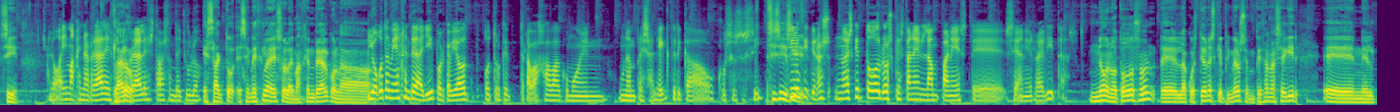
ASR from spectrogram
Sí, Luego hay imágenes reales, Claro. fotos reales, está bastante chulo. exacto, se mezcla eso, la imagen real con la... Y luego también hay gente de allí, porque había ot- otro que trabajaba como en una empresa eléctrica o cosas así. Sí, sí, Quiero sí. decir que no es, no es que todos los que están en Lampan este sean israelitas. No, no todos son. eh, la cuestión es que primero se empiezan a seguir en, el,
